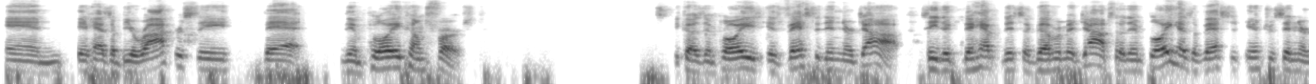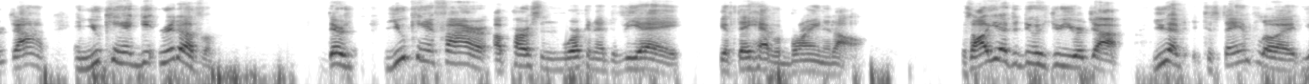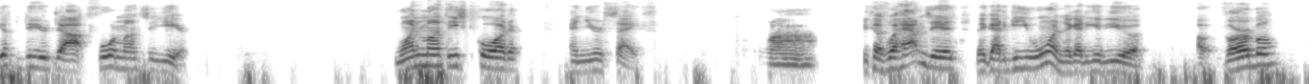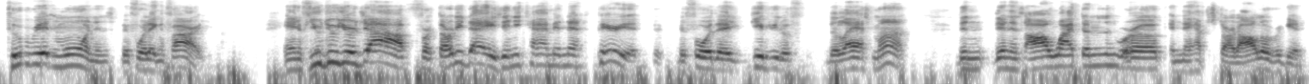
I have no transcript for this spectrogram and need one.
And it has a bureaucracy that the employee comes first because the employee is vested in their job. See, they have this a government job, so the employee has a vested interest in their job, and you can't get rid of them. There's you can't fire a person working at the VA if they have a brain at all. Because all you have to do is do your job. You have to stay employed. You have to do your job four months a year, one month each quarter, and you're safe. Wow. Because what happens is they got to give you warning. They got to give you a, a verbal, two written warnings before they can fire you. And if you do your job for 30 days, anytime in that period before they give you the, the last month, then then it's all wiped under the rug and they have to start all over again.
